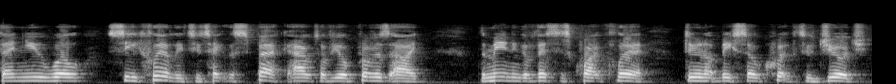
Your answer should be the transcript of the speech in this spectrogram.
then you will see clearly to take the speck out of your brother's eye. The meaning of this is quite clear. Do not be so quick to judge.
